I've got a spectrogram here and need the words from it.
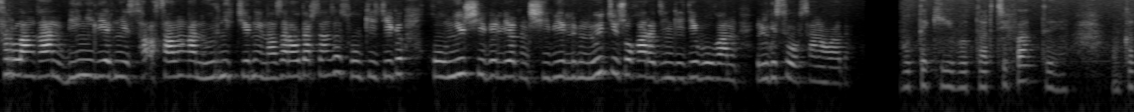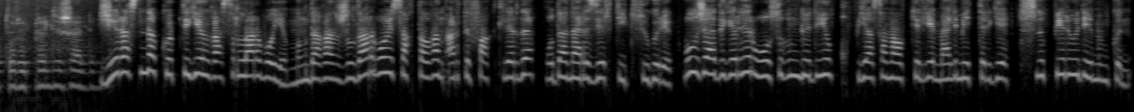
сырланған бейнелеріне салынған өрнектеріне назар аударсаңыздар сол кездегі қолөнер шеберлердің шеберлігінің өте жоғары деңгейде болған үлгісі болып саналады. Вот такие вот артефакты которые пролежали. Жер астында көптеген ғасырлар бойы мыңдаған жылдар бойы сақталған артефактілерді одан әрі зерттей түсу керек. Бұл жәдігерлер осы күнге дейін құпия саналып келген мәліметтерге түсінік беруі де мүмкін.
